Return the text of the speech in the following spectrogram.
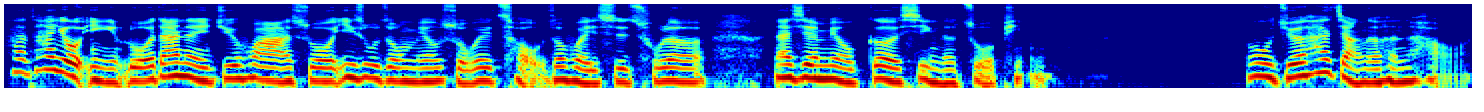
他他有引罗丹的一句话说：“艺术中没有所谓丑这回事，除了那些没有个性的作品。”我觉得他讲得很好啊。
